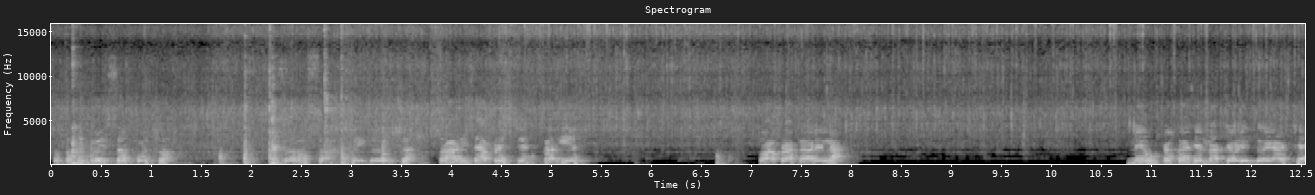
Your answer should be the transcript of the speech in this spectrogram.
તો તમે જોઈ શકો છો, સરસ શાક થઈ ગયું છે. તો આ રીતે આપણે ચેક કરીએ. તો આપણા કારેલા નેવું ટકા જેટલા ચડી ગયા છે.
